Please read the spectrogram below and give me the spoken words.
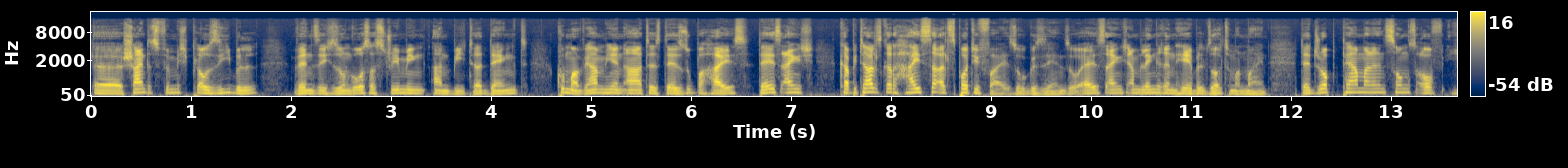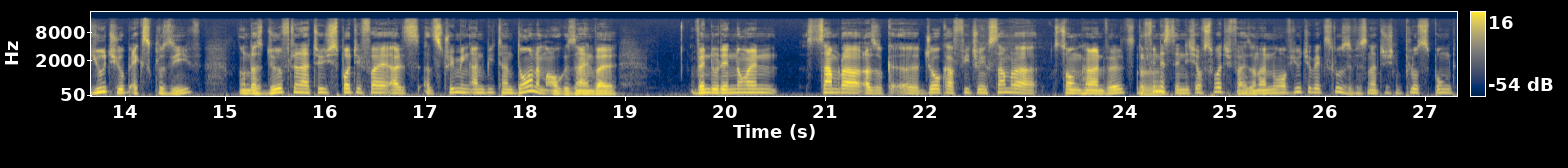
äh, scheint es für mich plausibel, wenn sich so ein großer Streaming-Anbieter denkt, guck mal, wir haben hier einen Artist, der ist super heiß. Der ist eigentlich, Kapital ist gerade heißer als Spotify, so gesehen. So, er ist eigentlich am längeren Hebel, sollte man meinen. Der droppt permanent Songs auf YouTube exklusiv. Und das dürfte natürlich Spotify als, als Streaming-Anbieter ein Dorn im Auge sein, weil wenn du den neuen Samra, also äh, Joker featuring Samra Song hören willst, du Mhm. findest den nicht auf Spotify, sondern nur auf YouTube Exclusive. Ist natürlich ein Pluspunkt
